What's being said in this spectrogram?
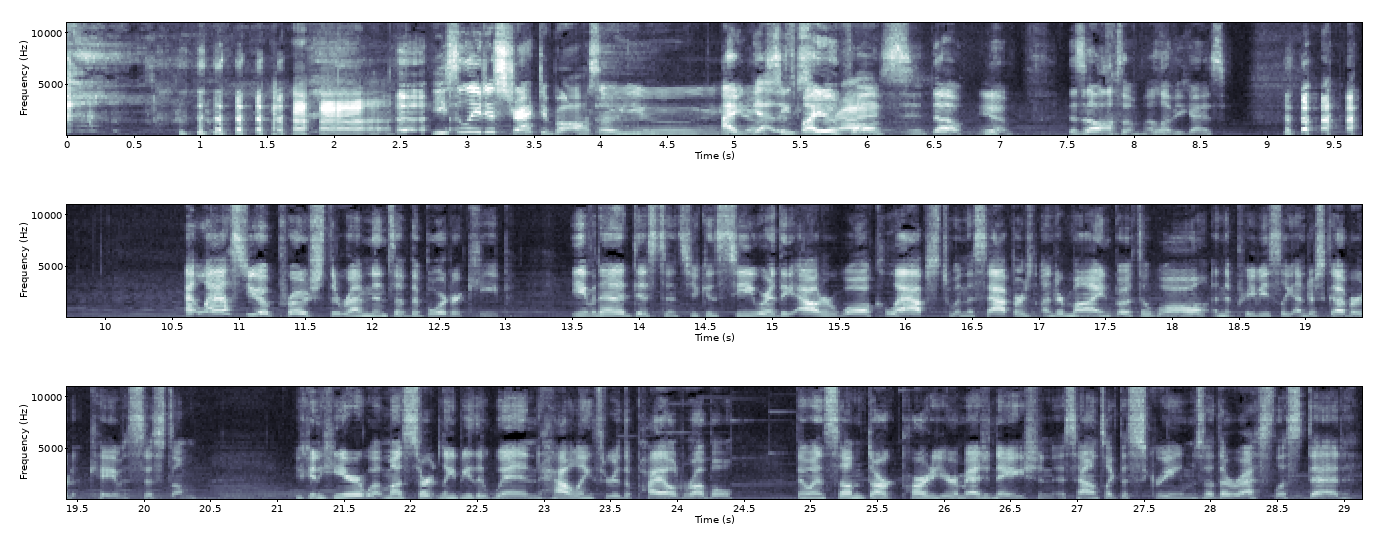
Easily distracted, but also you. you I, know, yeah, it's my own surprised. fault. No, yeah. This is awesome. I love you guys. at last, you approach the remnants of the border keep. Even at a distance, you can see where the outer wall collapsed when the sappers undermined both the wall and the previously undiscovered cave system. You can hear what must certainly be the wind howling through the piled rubble, though in some dark part of your imagination it sounds like the screams of the restless dead.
